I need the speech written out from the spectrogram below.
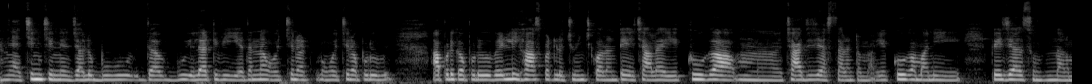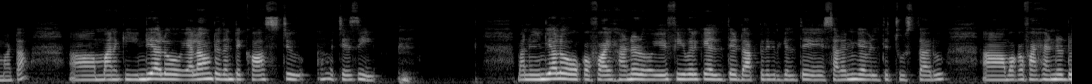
చిన్న చిన్న జలుబు దగ్గు ఇలాంటివి ఏదన్నా వచ్చిన వచ్చినప్పుడు అప్పటికప్పుడు వెళ్ళి హాస్పిటల్లో చూపించుకోవాలంటే చాలా ఎక్కువగా ఛార్జ్ చేస్తారంట ఎక్కువగా మనీ పే చేయాల్సి ఉంటుందన్నమాట. మనకి ఇండియాలో ఎలా ఉంటుందంటే కాస్ట్ వచ్చేసి మనం ఇండియాలో ఒక ఫైవ్ హండ్రెడ్ ఏ ఫీవర్కి వెళ్తే డాక్టర్ దగ్గరికి వెళ్తే సడన్గా వెళ్తే చూస్తారు. ఒక ఫైవ్ హండ్రెడ్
